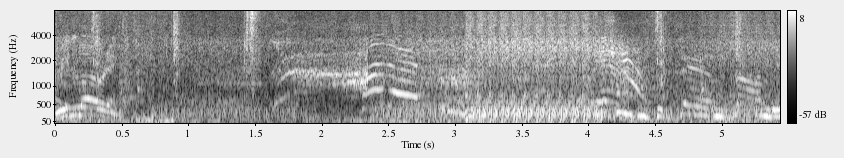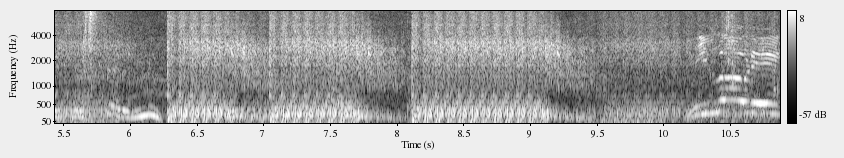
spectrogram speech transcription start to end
Reloading. Shooting some damn zombies instead of me. Reloading.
